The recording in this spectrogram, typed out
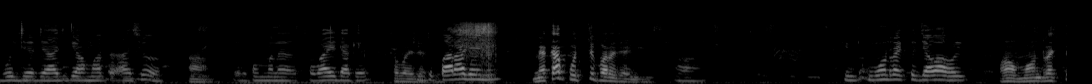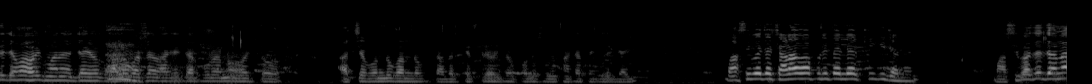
বলছে যে আজকে আমার আছো হ্যাঁ। এরকম মানে সবাই ডাকে। সবাই কিন্তু পারা যায়নি। মেকআপ করতে পারা যায়নি। হ্যাঁ। কিন্তু মন রাখতে যাওয়া হয়। হ্যাঁ মন রাখতে যাওয়া হয় মানে যাই হোক ভালোবাসা আগেকার পুরানো হয়তো আছে বন্ধু বান্ধব তাদের ক্ষেত্রে হয়তো কোনো সময় ফাঁকা থাকলে যাই। বাঁশি বাজা ছাড়াও আপনি তাহলে কি কি জানেন? মাসি বাজে জানা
